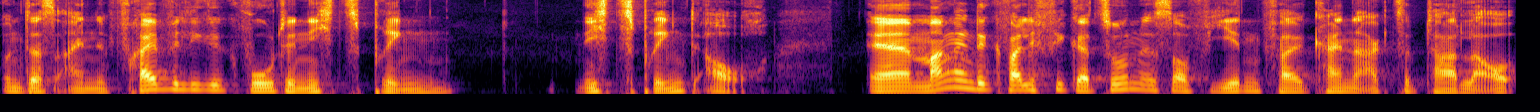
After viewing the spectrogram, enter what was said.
und dass eine freiwillige Quote nichts bringen, nichts bringt auch. Äh, mangelnde Qualifikation ist auf jeden Fall keine akzeptable, Au-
